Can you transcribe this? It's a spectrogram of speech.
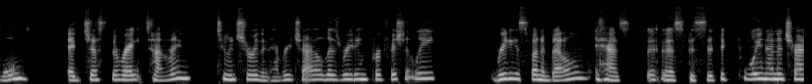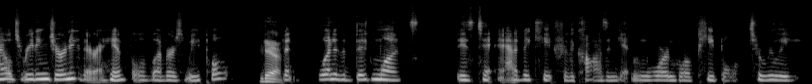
pulled at just the right time to ensure that every child is reading proficiently. Reading is fundamental. It has a specific point on a child's reading journey. There are a handful of levers we pull, Yeah. but one of the big ones is to advocate for the cause and get more and more people to really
